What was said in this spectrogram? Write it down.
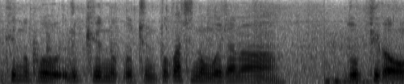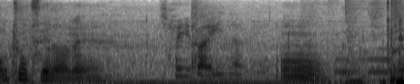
이렇게 놓고 이렇게 놓고 지금 똑같이 놓은 거잖아 높이가 엄청 차이 나네 차이 많이 나네요. 어.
